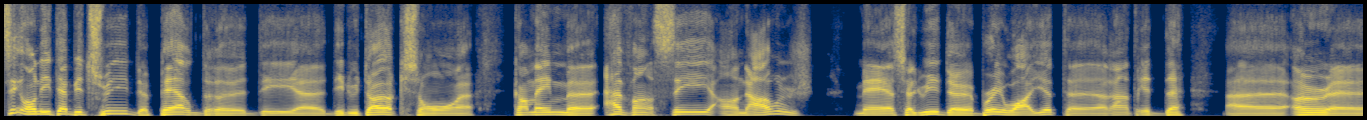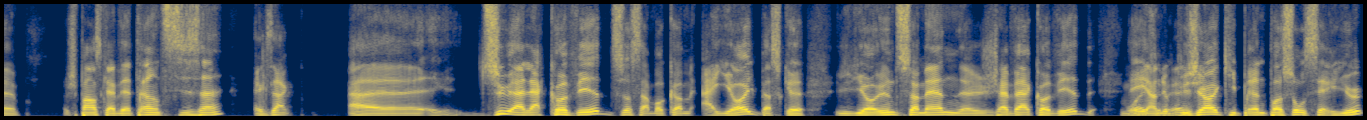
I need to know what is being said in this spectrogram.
Tu sais, on est habitué de perdre euh, des, euh, des lutteurs qui sont euh, quand même euh, avancés en âge, mais celui de Bray Wyatt rentré dedans. Un, je pense qu'il avait 36 ans. Exact. Dû à la COVID, ça, ça m'a comme aïe aïe parce que il y a une semaine, j'avais la COVID Ouais, et il y en a vrai. plusieurs qui ne prennent pas ça au sérieux.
